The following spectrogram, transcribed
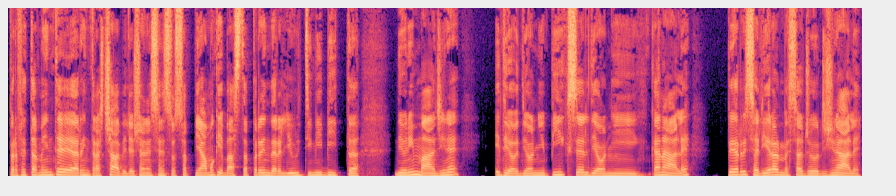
perfettamente rintracciabile, cioè nel senso sappiamo che basta prendere gli ultimi bit di un'immagine e di, di ogni pixel, di ogni canale per risalire al messaggio originale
